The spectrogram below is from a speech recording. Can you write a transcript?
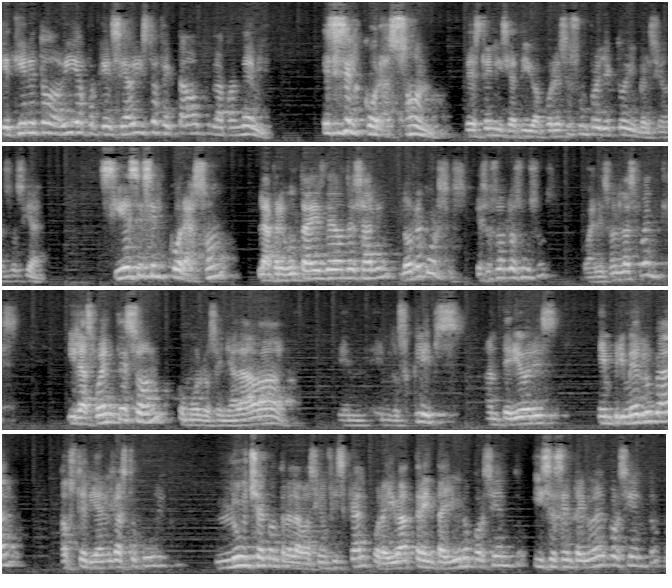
que tiene todavía porque se ha visto afectado por la pandemia. Ese es el corazón de esta iniciativa, por eso es un proyecto de inversión social. Si ese es el corazón, la pregunta es de dónde salen los recursos. ¿Esos son los usos? ¿Cuáles son las fuentes? Y las fuentes son, como lo señalaba en, los clips anteriores, en primer lugar, austeridad en el gasto público, lucha contra la evasión fiscal, por ahí va 31%, y 69%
